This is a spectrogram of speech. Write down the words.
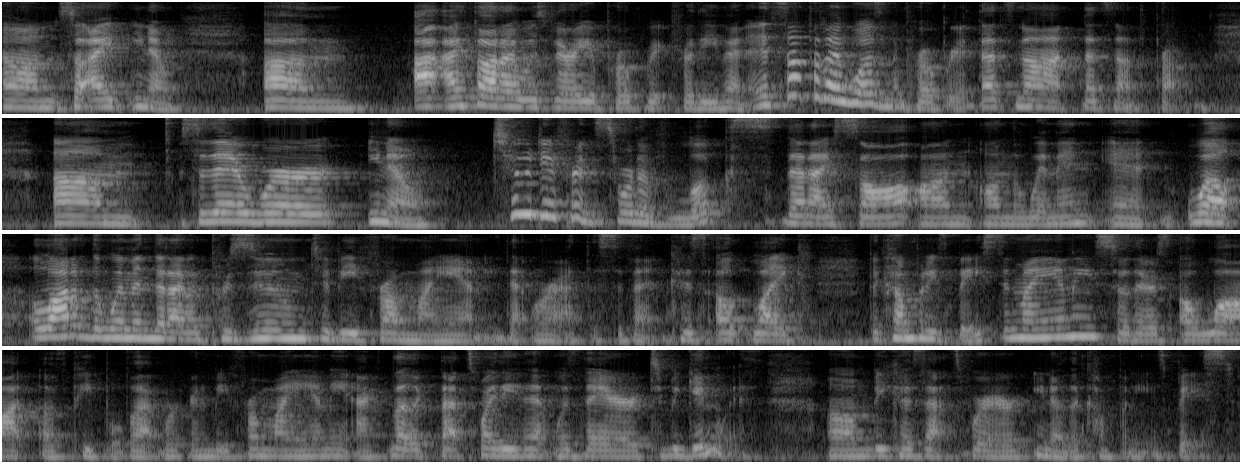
Um, so I, you know, um, I, I, thought I was very appropriate for the event. And it's not that I wasn't appropriate. That's not, that's not the problem. Um, so there were, you know, two different sort of looks that I saw on on the women and well a lot of the women that I would presume to be from Miami that were at this event because uh, like the company's based in Miami so there's a lot of people that were going to be from Miami like that's why the event was there to begin with um, because that's where you know the company is based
